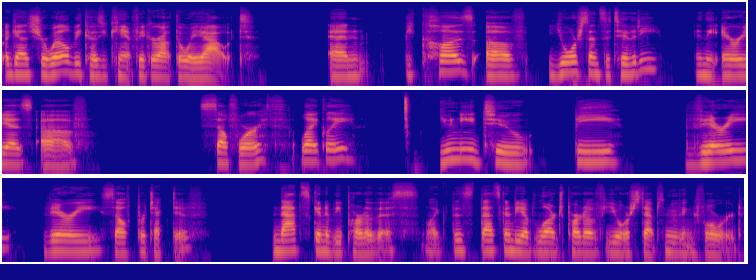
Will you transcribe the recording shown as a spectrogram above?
against your will because you can't figure out the way out. And because of your sensitivity in the areas of self worth, likely, you need to be very, very self protective. That's going to be part of this. Like, this, that's going to be a large part of your steps moving forward.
